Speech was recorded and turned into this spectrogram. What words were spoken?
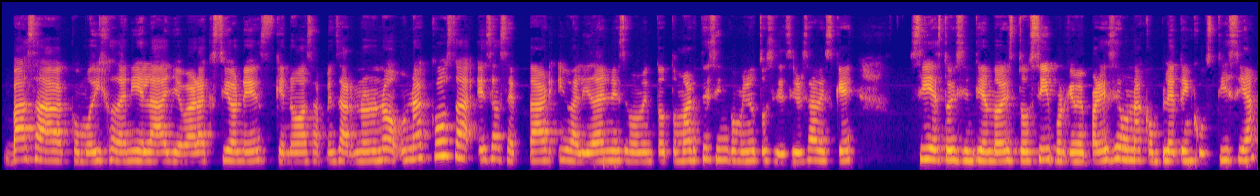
vas a, como dijo Daniela, a llevar acciones que no vas a pensar. No, no, no. Una cosa es aceptar y validar en ese momento, tomarte cinco minutos y decir, ¿sabes qué? Sí estoy sintiendo esto, sí, porque me parece una completa injusticia.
